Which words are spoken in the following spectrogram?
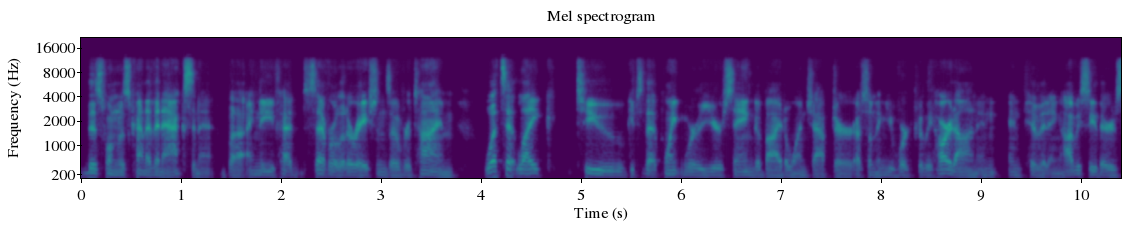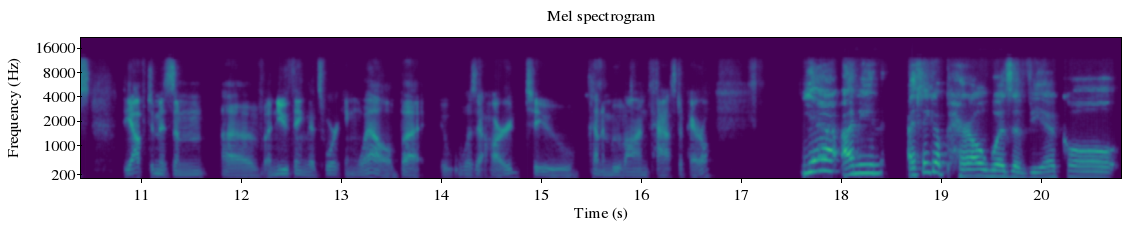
This one was kind of an accident, but I know you've had several iterations over time. What's it like to get to that point where you're saying goodbye to one chapter of something you've worked really hard on and, and pivoting. Obviously there's the optimism of a new thing that's working well but was it hard to kind of move on past apparel? Yeah i mean i think apparel was a vehicle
